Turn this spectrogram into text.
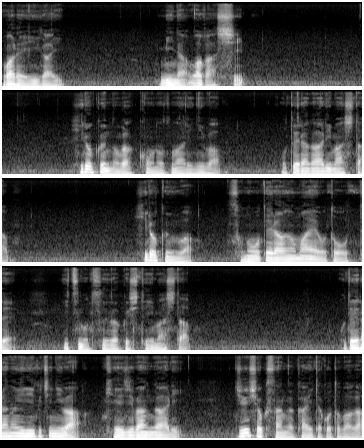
我以外皆我が師ヒロ君の学校の隣にはお寺がありました。ヒロ君はそのお寺の前を通っていつも通学していました。お寺の入り口には掲示板があり住職さんが書いた言葉が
